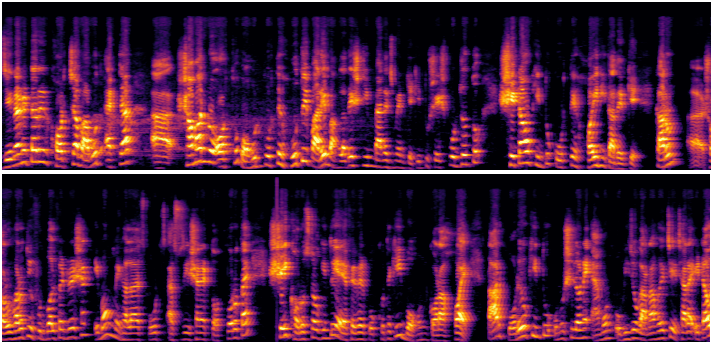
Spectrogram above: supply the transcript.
জেনারেটরের খরচা বাবদ একটা সামান্য অর্থ বহন করতে হতে পারে বাংলাদেশ টিম ম্যানেজমেন্টকে। কিন্তু শেষ পর্যন্ত সেটাও কিন্তু করতে হয়নি তাদেরকে। কারণ সর্বভারতীয় ফুটবল ফেডারেশন এবং মেঘালয় স্পোর্টস অ্যাসোসিয়েশনের তৎপরতায় সেই খরচটাও কিন্তু এএফএফ এর পক্ষ থেকেই বহন করা হয়। তারপরেও কিন্তু অনুশীলনে এমন অভিযোগ আনা হয়েছে, এছাড়া এটাও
